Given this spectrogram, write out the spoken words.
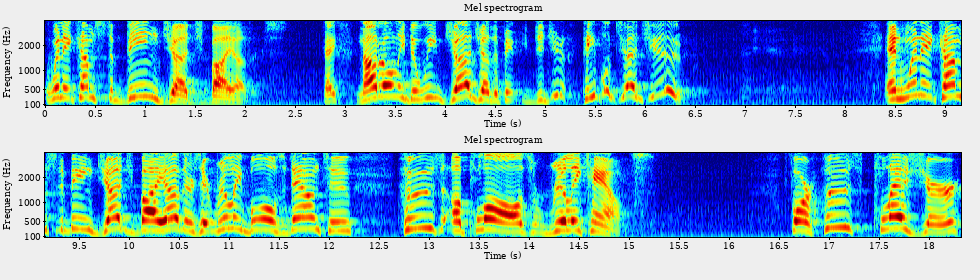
when it comes to being judged by others, okay, not only do we judge other people, did you people judge you? And when it comes to being judged by others, it really boils down to whose applause really counts. For whose pleasure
